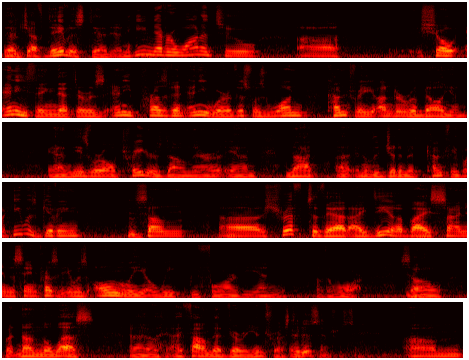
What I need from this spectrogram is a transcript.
that. Jeff Davis did, and he never wanted to uh, show anything that there was any president anywhere. This was one country under rebellion, and these were all traitors down there and not uh, in a legitimate country. But he was giving hmm. some uh, shrift to that idea by signing the same president. It was only a week before the end of the war. So, but nonetheless, uh, I found that very interesting. It is interesting. Um,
